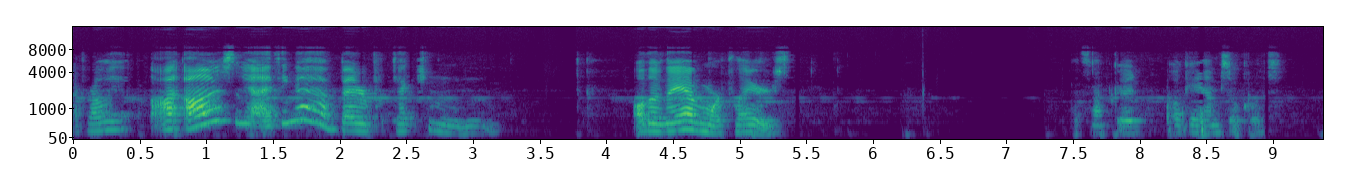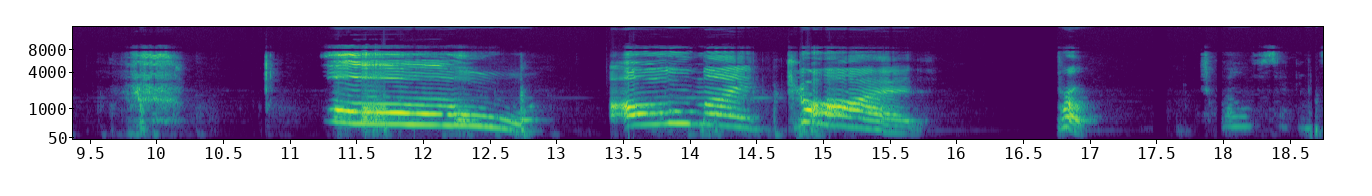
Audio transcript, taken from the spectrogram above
I probably, honestly, I think I have better protection. Although they have more players. That's not good. Okay, I'm so close. Oh! Oh my god! Bro. 12 seconds.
